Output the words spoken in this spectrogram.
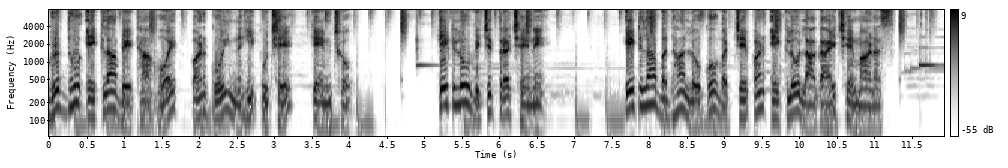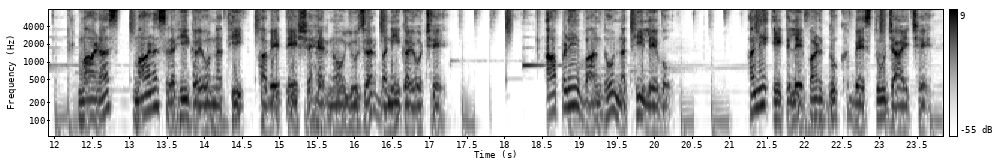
વૃદ્ધો એકલા બેઠા હોય, પણ કોઈ નહીં પૂછે, કેમ છો? કેટલું વિચિત્ર છે ને. એટલા બધા લોકો વચ્ચે પણ એકલો લાગાય છે માણસ. માણસ માણસ રહી ગયો નથી, હવે તે શહેરનો યુઝર બની ગયો છે. આપણે વાંધો નથી લેવો. અને એટલે પણ દુઃખ બેસતું જાય છે.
